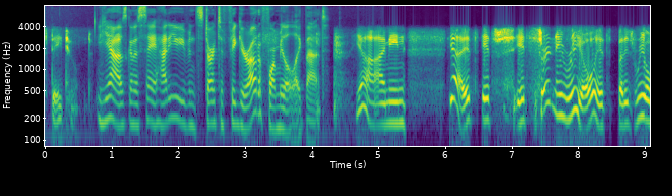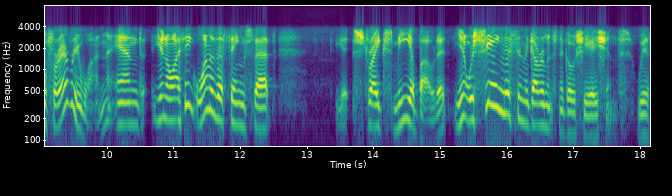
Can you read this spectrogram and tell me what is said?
Stay tuned. Yeah, I was going to say, how do you even start to figure out a formula like that? Yeah, I mean, yeah, it's it's it's certainly real. It's but it's real for everyone. And you know, I think one of the things that strikes me about it, you know, we're seeing this in the government's negotiations with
